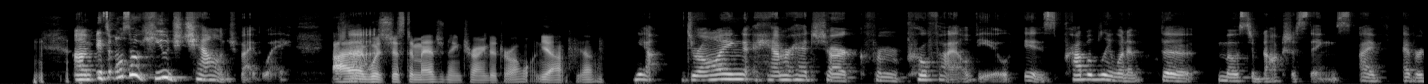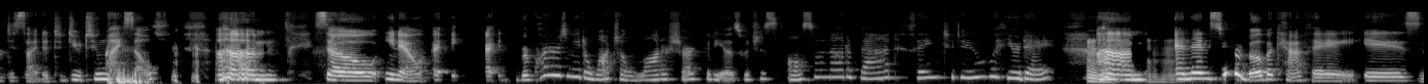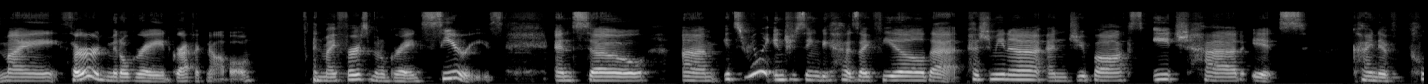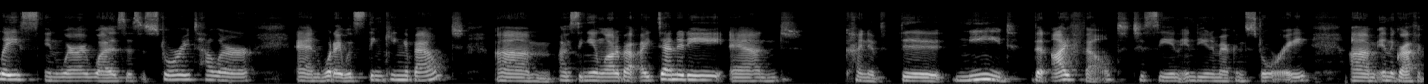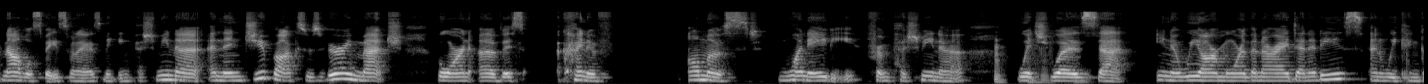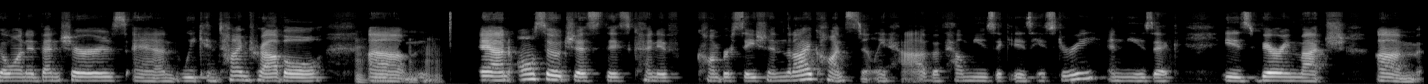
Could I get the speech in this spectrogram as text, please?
um, it's also a huge challenge, by the way. I Uh, was just imagining trying to draw one. Yeah, yeah. Yeah, drawing hammerhead shark from profile view is probably one of the most obnoxious things I've ever decided to do to myself. Um, so, you know, it, requires me to watch a lot of shark videos, which is also not a bad thing to do with your day. hmm Um, hmm and then Super Boba Cafe is my third middle grade graphic novel. and my first middle grade series. And so um, it's really interesting because I feel that Pashmina and Jukebox each had its kind of place in where I was as a storyteller and what I was thinking about. Um, I was thinking a lot about identity and kind of the need that I felt to see an Indian American story um, in the graphic novel space when I was making Pashmina. And then Jukebox was very much born of this kind of almost 180 from Pashmina, mm-hmm. which was that, you know, we are more than our identities and we can go on adventures and we can time travel. Mm-hmm. Um, mm-hmm and also just this kind of conversation that I constantly have of how music is history and music is very much um,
